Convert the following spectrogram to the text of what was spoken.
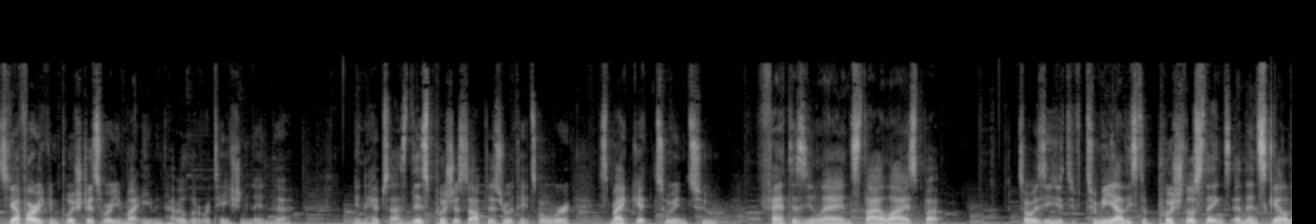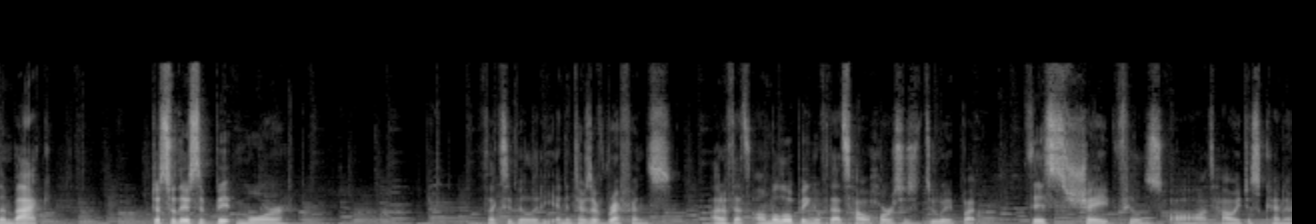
See how far you can push this where you might even have a little rotation in the in the hips. As this pushes up this rotates over. This might get too into fantasy land stylized but it's always easier to, to me at least to push those things and then scale them back just so there's a bit more flexibility. And in terms of reference I don't know if that's enveloping if that's how horses do it but this shape feels odd how it just kind of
